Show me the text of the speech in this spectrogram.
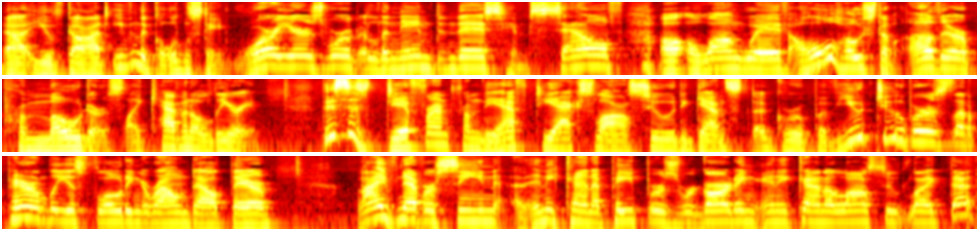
Uh, you've got even the Golden State Warriors were named in this, himself, uh, along with a whole host of other promoters like Kevin O'Leary. This is different from the FTX lawsuit against a group of YouTubers that apparently is floating around out there. I've never seen any kind of papers regarding any kind of lawsuit like that,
